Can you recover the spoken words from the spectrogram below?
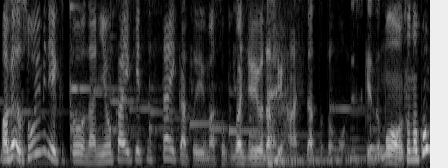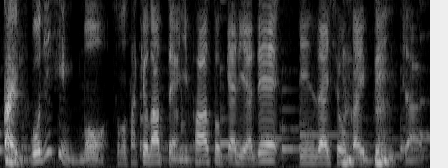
まあけど、そういう意味でいくと、何を解決したいかという、まあそこが重要だという話だったと思うんですけども、その今回、ご自身も、その先ほどあったように、ファーストキャリアで人材紹介ベンチャー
